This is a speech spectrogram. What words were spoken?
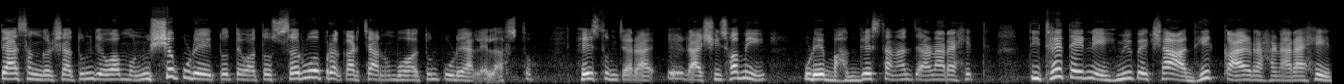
त्या संघर्षातून जेव्हा मनुष्य पुढे येतो तेव्हा तो सर्व प्रकारच्या अनुभवातून पुढे आलेला असतो. हेच तुमच्या रा राशीस्वामी पुढे भाग्यस्थानात जाणार आहेत. तिथे ते नेहमीपेक्षा अधिक काळ राहणार आहेत.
